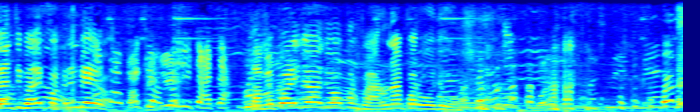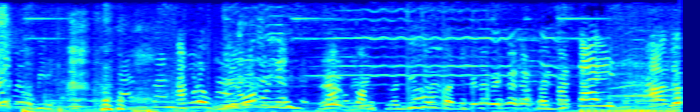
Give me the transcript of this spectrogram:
શાંતિભાઈ પકડીને બે રહો. તમે પડી જવા જો પણ ભારો ના પડવો જો આવજો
